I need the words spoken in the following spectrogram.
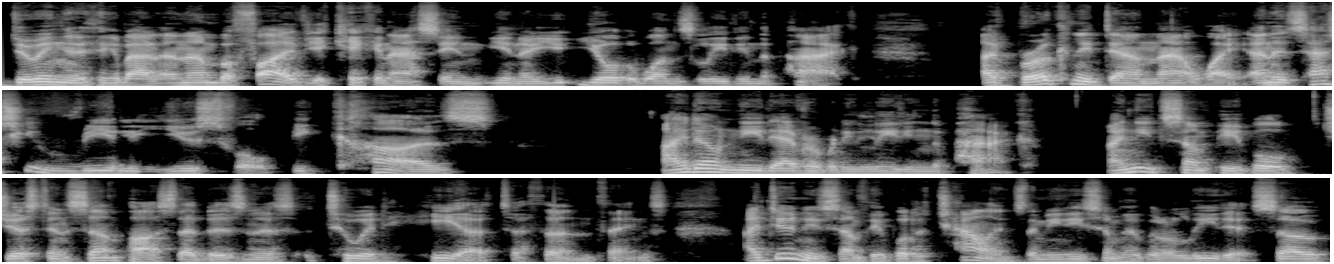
doing anything about it? And number five, you're kicking ass in. You know, you, are the ones leading the pack. I've broken it down that way, and it's actually really useful because I don't need everybody leading the pack. I need some people just in some parts of their business to adhere to certain things. I do need some people to challenge them. You need some people to lead it. So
